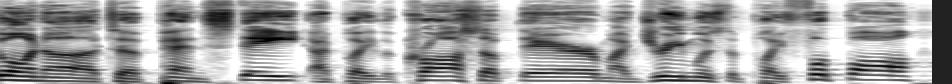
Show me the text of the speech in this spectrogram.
going uh, to Penn State. I played lacrosse up there. My dream was to play football.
